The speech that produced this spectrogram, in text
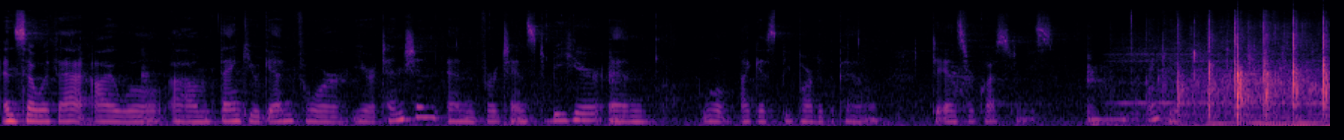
And so with that, I will um, thank you again for your attention and for a chance to be here, and will, I guess, be part of the panel to answer questions. Thank you.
